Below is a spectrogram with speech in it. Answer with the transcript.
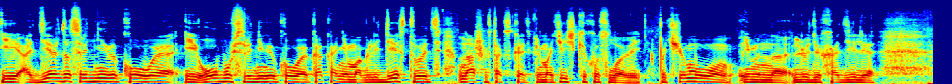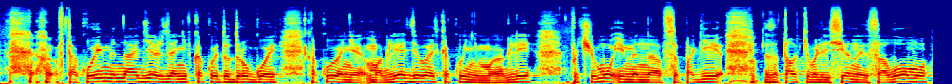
и одежда средневековая, и обувь средневековая, как они могли действовать на наших, так сказать, климатических условий. Почему именно люди ходили в такой именно одежде, а не в какой-то другой? Какую они могли одевать, какую не могли? Почему именно в сапоги заталкивали сено и солому?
